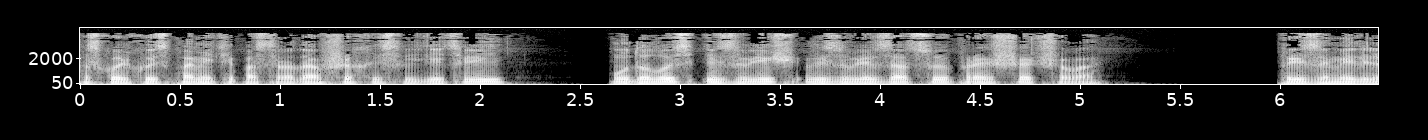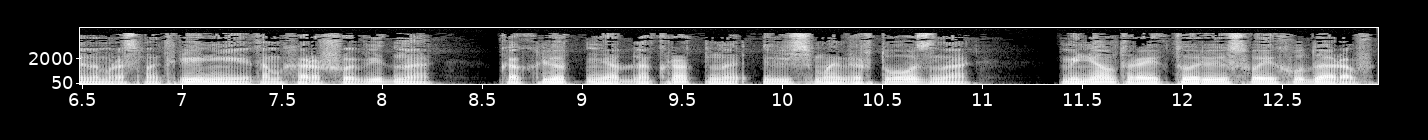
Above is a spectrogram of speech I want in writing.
поскольку из памяти пострадавших и свидетелей удалось извлечь визуализацию происшедшего. При замедленном рассмотрении там хорошо видно, как лед неоднократно и весьма виртуозно менял траекторию своих ударов,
